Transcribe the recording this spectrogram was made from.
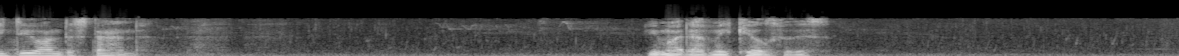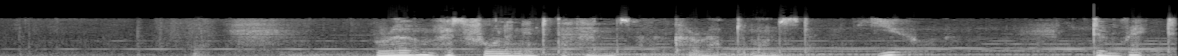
You do understand. You might have me killed for this. Rome has fallen into the hands of a corrupt monster. You, direct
